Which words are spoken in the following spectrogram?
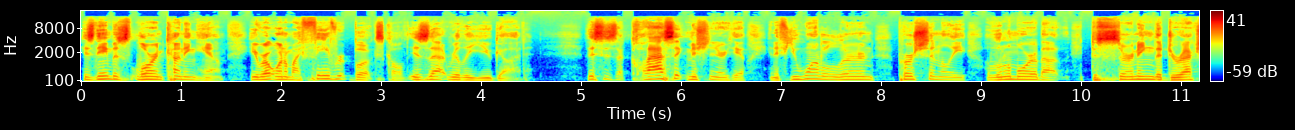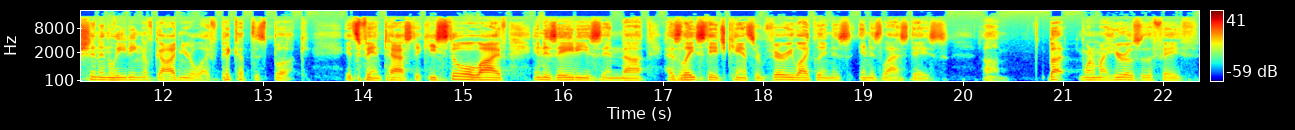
His name is Loren Cunningham. He wrote one of my favorite books called Is That Really You, God? This is a classic missionary tale. And if you want to learn personally a little more about discerning the direction and leading of God in your life, pick up this book. It's fantastic. He's still alive in his 80s and uh, has late stage cancer, very likely in his, in his last days. Um, but one of my heroes of the faith.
